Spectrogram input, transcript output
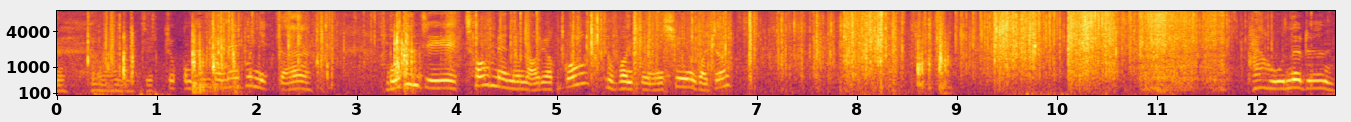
이거를 어, 이제 조금 한번 해보니까 뭐든지 처음에는 어렵고 두 번째는 쉬운 거죠. 아, 오늘은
